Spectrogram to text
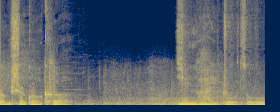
城市过客，因爱驻足。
